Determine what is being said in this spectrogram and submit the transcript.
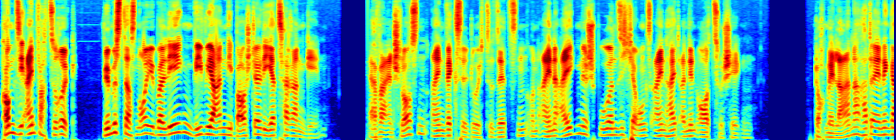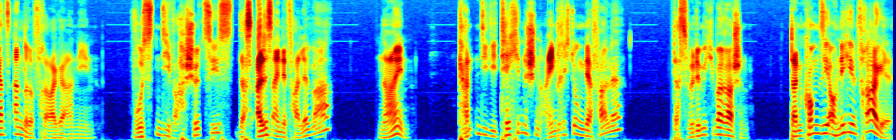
Kommen Sie einfach zurück. Wir müssen das neu überlegen, wie wir an die Baustelle jetzt herangehen. Er war entschlossen, einen Wechsel durchzusetzen und eine eigene Spurensicherungseinheit an den Ort zu schicken. Doch Melana hatte eine ganz andere Frage an ihn. Wussten die Wachschützis, dass alles eine Falle war? Nein. Kannten die die technischen Einrichtungen der Falle? Das würde mich überraschen. Dann kommen sie auch nicht in Frage,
